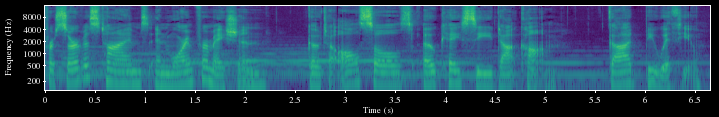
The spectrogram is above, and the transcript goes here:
For service times and more information, go to allsoulsokc.com. God be with you.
